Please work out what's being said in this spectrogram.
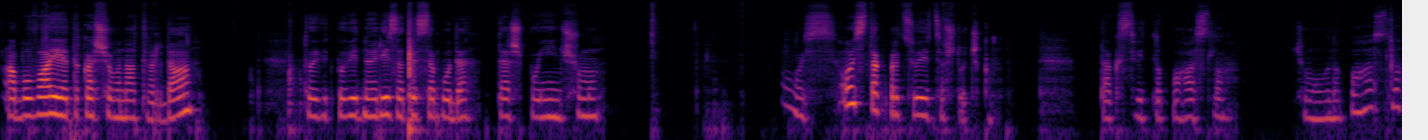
а буває така, що вона тверда, то відповідно різатися буде теж по-іншому. Ось, ось так працює ця штучка. Так, світло погасло. Чому воно погасло?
